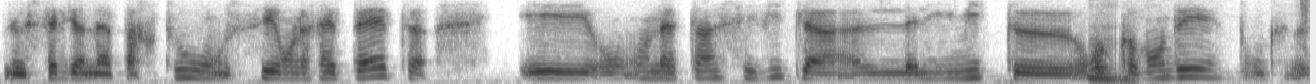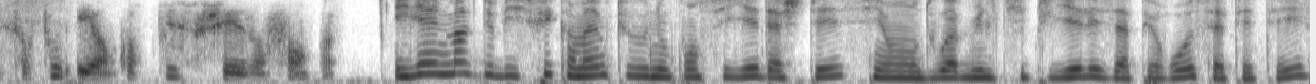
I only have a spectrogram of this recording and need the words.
le sel, il y en a partout. On le sait, on le répète, et on, on atteint assez vite la, la limite euh, Mm. recommandée. Donc euh, surtout et encore plus chez les enfants. Quoi. Il y a une marque de biscuits quand même que vous nous conseillez d'acheter si on doit multiplier les apéros cet été?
